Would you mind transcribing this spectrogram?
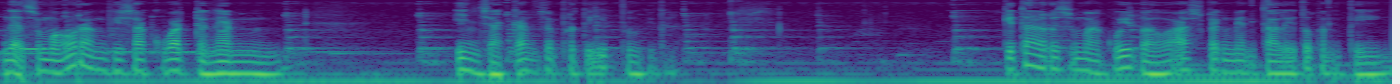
nggak semua orang bisa kuat dengan injakan seperti itu gitu. Kita harus mengakui bahwa aspek mental itu penting.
